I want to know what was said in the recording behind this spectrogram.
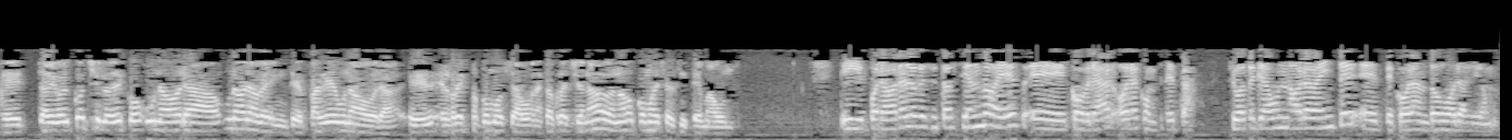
eh, traigo el coche, lo dejo una hora, una hora veinte, pagué una hora, el, el resto cómo se abona, está fraccionado o no, cómo es el sistema aún. Y por ahora lo que se está haciendo es eh, cobrar hora completa. Si vos te quedas una hora veinte, eh, te cobran dos horas, digamos.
